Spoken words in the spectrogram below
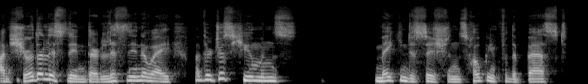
I'm sure they're listening. They're listening away, but they're just humans making decisions, hoping for the best.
